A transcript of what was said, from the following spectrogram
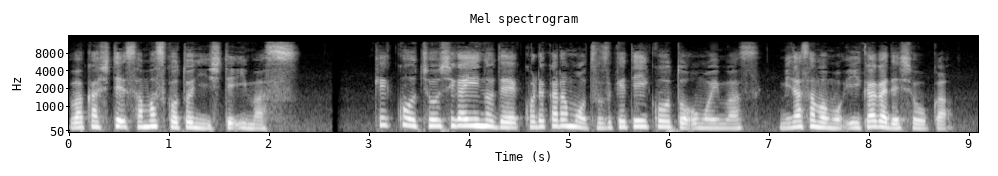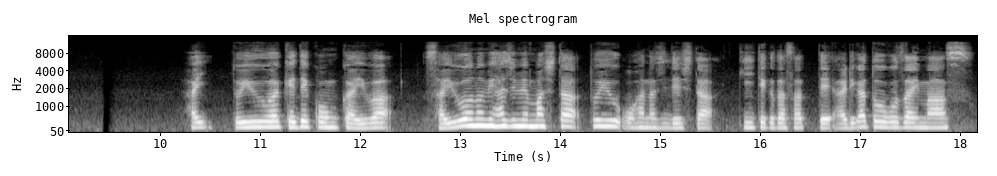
沸かして冷ますことにしています。結構調子がいいので、これからも続けていこうと思います。皆様もいかがでしょうか？はい。というわけで今回は、左右を飲み始めましたというお話でした。聞いてくださってありがとうございます。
